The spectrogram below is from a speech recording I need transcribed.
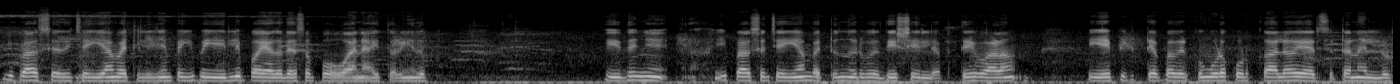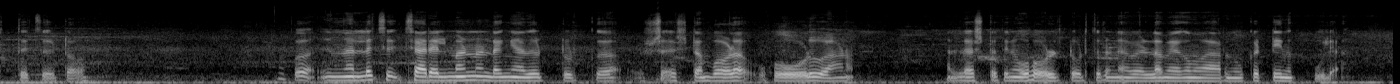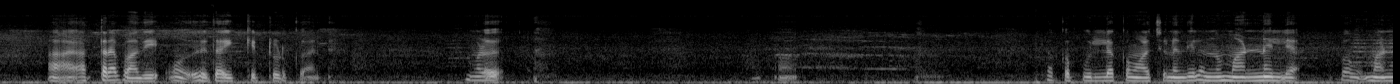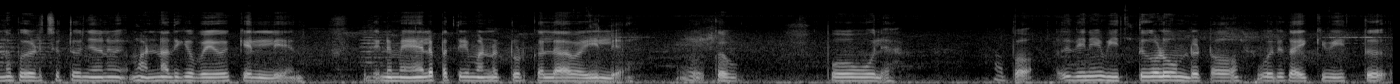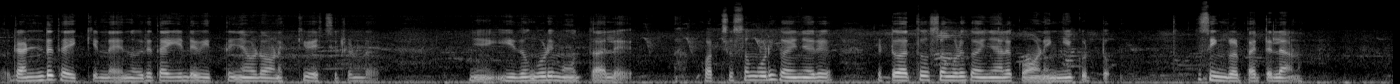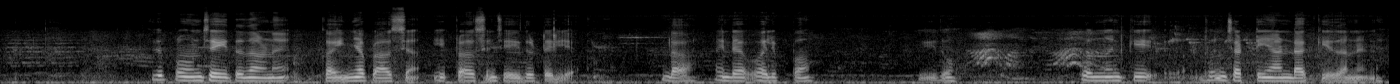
ഈ പ്രാവശ്യം അത് ചെയ്യാൻ പറ്റില്ല. ഞാൻ ഇപ്പോൾ ഈ വെയിലിൽ പോയി ഏകദേശം പോവാനായി തുടങ്ങിയത്. ഇതിന് ഈ പ്രാവശ്യം ചെയ്യാൻ പറ്റുന്നൊരു പ്രതീക്ഷയില്ല. ഒത്തിരി വളം ഡി എ പി കിട്ടിയപ്പോൾ അവർക്കും കൂടെ കൊടുക്കാമല്ലോ വിചാരിച്ചിട്ടാണ് എല്ലാം എടുത്ത് വെച്ചത് കേട്ടോ. അപ്പോൾ നല്ല ചരൽ മണ്ണുണ്ടെങ്കിൽ അത് ഇട്ട് കൊടുക്കുക. ഇഷ- ഇഷ്ടം പോലെ ഹോൾ വേണം. നല്ല ഇഷ്ടത്തിന് ഹോൾ ഇട്ട് കൊടുത്തിട്ടുണ്ടെങ്കിൽ വെള്ളം വേഗം വാർന്നു കെട്ടി നിൽക്കൂല. അത്ര മതി ഒരു തൈക്കിട്ട് കൊടുക്കാൻ. നമ്മൾ ഒക്കെ പുല്ലൊക്കെ മുളച്ചിട്ടുണ്ട് ഇതിലൊന്നും മണ്ണില്ല. അപ്പം മണ്ണ് പേടിച്ചിട്ട് ഞാൻ മണ്ണ് മണ്ണധികം ഉപയോഗിക്കലില്ലേന്ന് ഇതിന്റെ മേലെ പത്തിരി മണ്ണിട്ട് കൊടുക്കല്ല വഴിയില്ല. ഒക്കെ പോവൂല. അപ്പോൾ ഇതിന് വിത്തുകളും ഉണ്ട് കേട്ടോ. ഒരു തൈക്ക് വിത്ത് രണ്ട് തൈക്ക് ഉണ്ടായിരുന്നു. ഒരു തൈന്റെ വിത്ത് ഞാൻ ഇവിടെ ഉണക്കി വെച്ചിട്ടുണ്ട്. ഇതും കൂടി മൂത്താൽ കുറച്ച് ദിവസം കൂടി കഴിഞ്ഞൊരു എട്ട് പത്ത് ദിവസം കൂടി കഴിഞ്ഞാലൊക്കെ ഉണങ്ങി കിട്ടും. സിംഗിൾ പെറ്റലാണ്. ഇത് പ്രൂൺ ചെയ്തതാണ്. കഴിഞ്ഞ പ്രാവശ്യം ഈ പ്രാവശ്യം ചെയ്തിട്ടില്ല. ഉണ്ടാ അതിന്റെ വലിപ്പം. ഇതോ ഇതൊന്നും എനിക്ക് ഇതും ചട്ടി ഞാൻ ഉണ്ടാക്കിയതാണ് തന്നെ.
